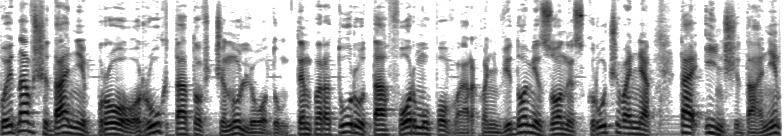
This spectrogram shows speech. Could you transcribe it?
поєднавши дані про рух та товщину льоду, температуру та форму поверхонь, відомі зони скручування та інші дані,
